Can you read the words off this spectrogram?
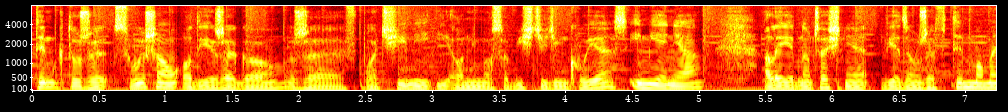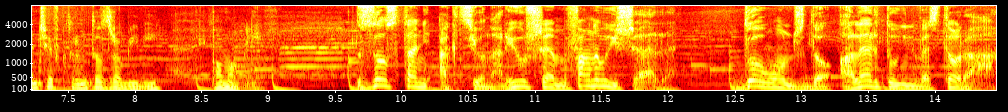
Tym, którzy słyszą od Jerzego, że wpłacili i on im osobiście dziękuję z imienia, ale jednocześnie wiedzą, że w tym momencie, w którym to zrobili, pomogli. Zostań akcjonariuszem FanWisher. Dołącz do alertu inwestora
